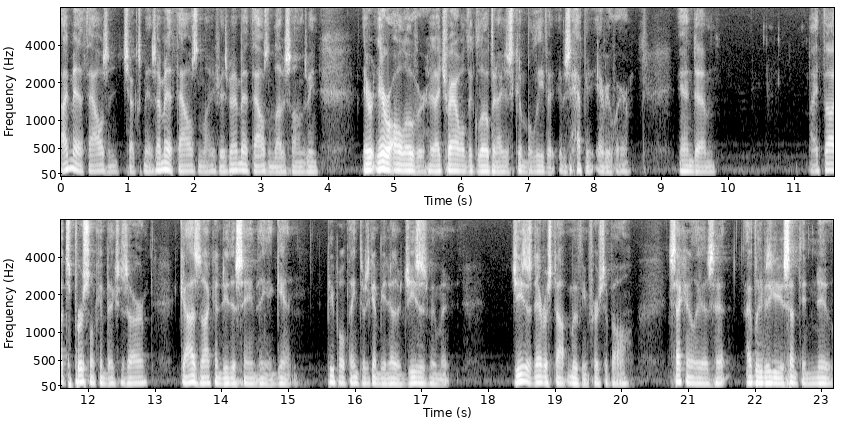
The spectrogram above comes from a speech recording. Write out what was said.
I've met a thousand Chuck Smiths. I met a thousand Lonnie Frisbee. I met a thousand love songs. I mean, they were, they were all over. I traveled the globe and I just couldn't believe it. It was happening everywhere. And um, my thoughts, personal convictions are God's not going to do the same thing again. People think there's going to be another Jesus movement. Jesus never stopped moving, first of all. Secondly, is that I believe he's going to do something new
